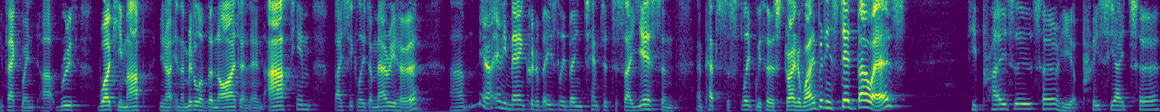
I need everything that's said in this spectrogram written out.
In fact, when uh, Ruth woke him up, you know, in the middle of the night and, and asked him basically to marry her, um, you know, any man could have easily been tempted to say yes and, and perhaps to sleep with her straight away. But instead, Boaz, he praises her, he appreciates her,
